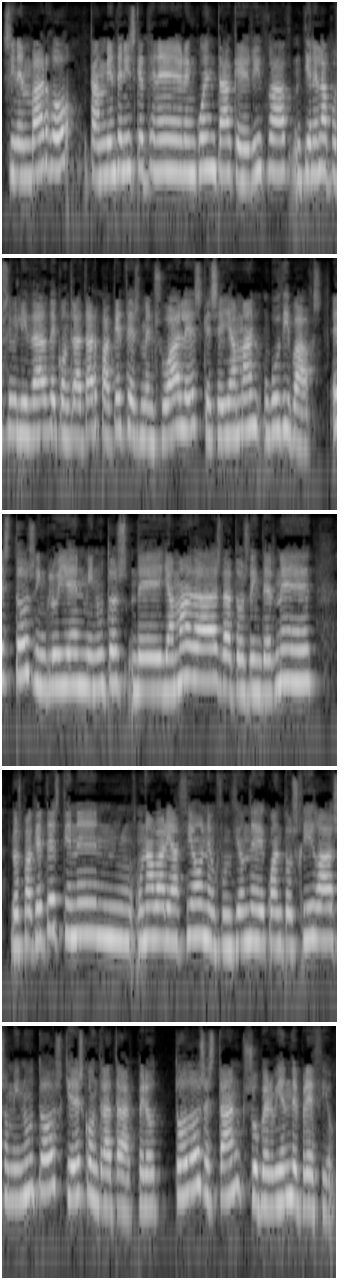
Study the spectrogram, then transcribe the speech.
Sin embargo, también tenéis que tener en cuenta que GiveGaff tiene la posibilidad de contratar paquetes mensuales que se llaman Goodie Bags. Estos incluyen minutos de llamadas, datos de Internet. Los paquetes tienen una variación en función de cuántos gigas o minutos quieres contratar, pero todos están súper bien de precio.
